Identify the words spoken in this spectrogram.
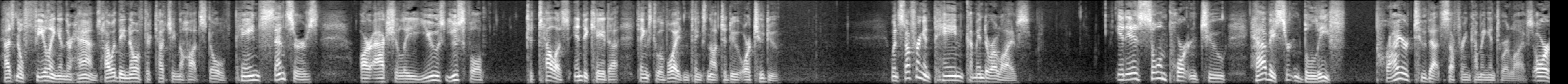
has no feeling in their hands. How would they know if they're touching the hot stove? Pain sensors are actually use, useful to tell us, indicate uh, things to avoid and things not to do or to do. When suffering and pain come into our lives, it is so important to have a certain belief prior to that suffering coming into our lives, or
